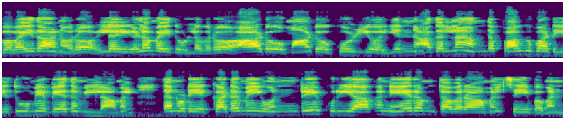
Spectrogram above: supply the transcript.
வ- வயதானோரோ இல்ல இளம் வயது உள்ளவரோ ஆடோ மாடோ கோழியோ என்ன அதெல்லாம் அந்த பாகுபாடு எதுவுமே பேதம் இல்லாமல் தன்னுடைய கடமை ஒன்றே குறியாக நேரம் தவறாமல் செய்பவன்.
